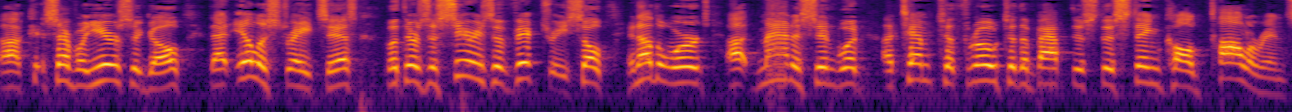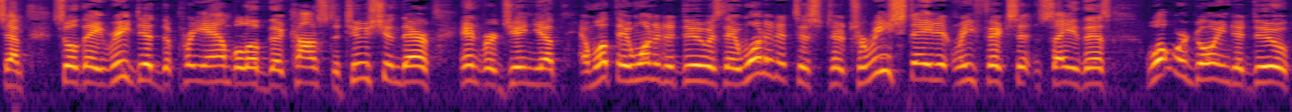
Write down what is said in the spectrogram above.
uh, several years ago that illustrates this, but there's a series of victories. So, in other words, uh, Madison would attempt to throw to the Baptists this thing called tolerance. And so they redid the preamble of the Constitution there in Virginia, and what they wanted to do is they wanted it to, to, to restate it and refix it and say this, what we're going to do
